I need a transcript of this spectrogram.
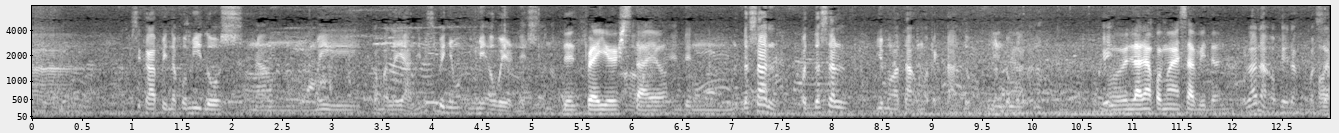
uh, sikapin na pumilos ng may kamalayan. Ibig sabihin yung may awareness. Ano? Then prayers Ah, tayo. and then, dasal. Pagdasal yung mga taong apektado ng lugar. Ano? Okay? Wala na po mga sabi doon. Wala na, okay lang. Basta,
